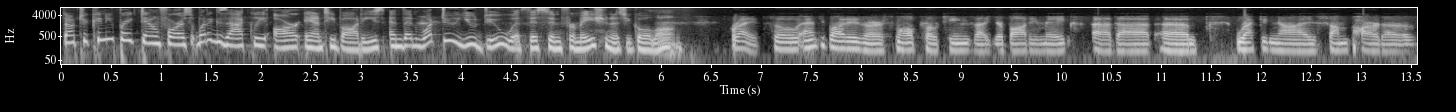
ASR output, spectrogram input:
Doctor, can you break down for us what exactly are antibodies and then what do you do with this information as you go along? Right. So antibodies are small proteins that your body makes uh, that um, recognize some part of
